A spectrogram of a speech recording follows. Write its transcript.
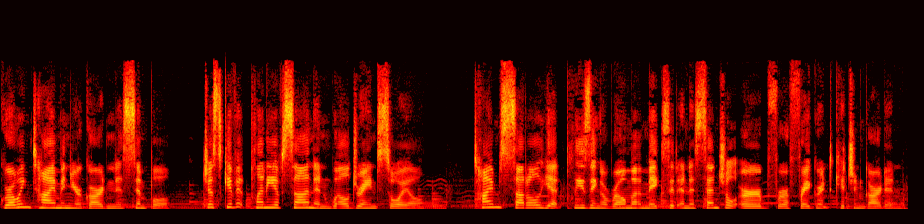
Growing thyme in your garden is simple. Just give it plenty of sun and well-drained soil. Thyme's subtle yet pleasing aroma makes it an essential herb for a fragrant kitchen garden.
